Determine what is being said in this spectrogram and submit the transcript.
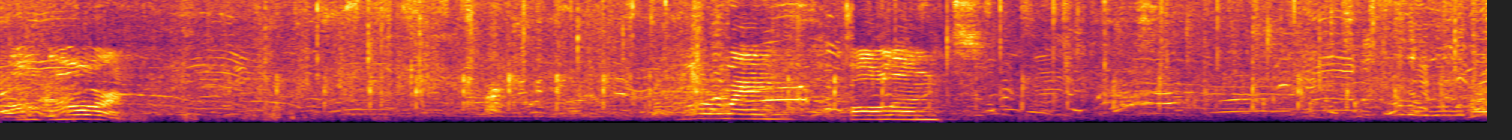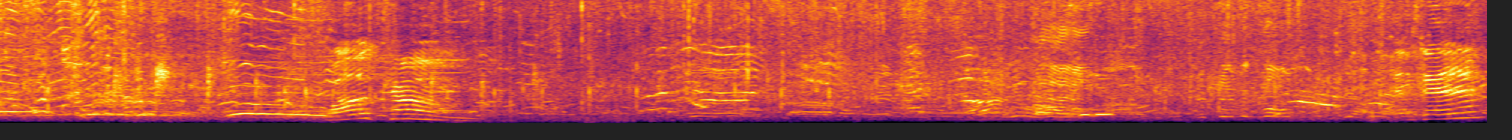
From the north. Norway, Poland. Welcome. And then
